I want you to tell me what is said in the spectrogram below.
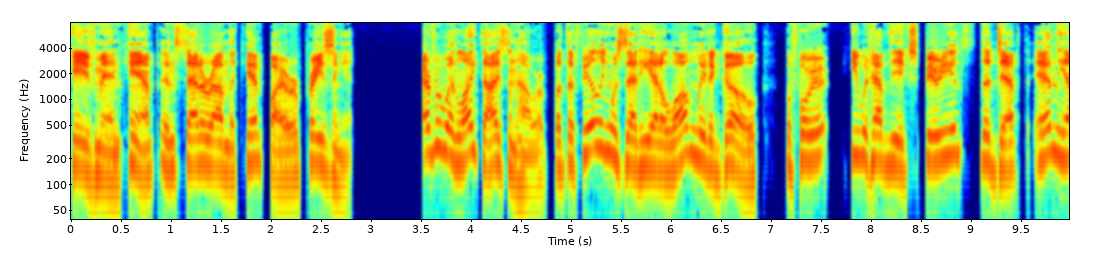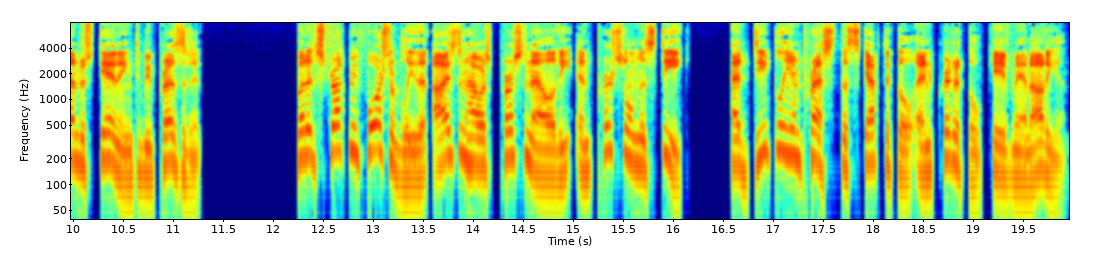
Caveman Camp and sat around the campfire appraising it. Everyone liked Eisenhower, but the feeling was that he had a long way to go before he would have the experience, the depth, and the understanding to be president. But it struck me forcibly that Eisenhower's personality and personal mystique had deeply impressed the skeptical and critical caveman audience.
